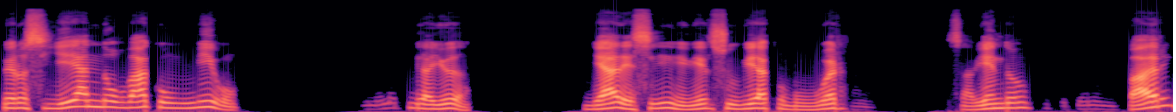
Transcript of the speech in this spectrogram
Pero si ella no va conmigo, no me pide ayuda, ya decide vivir su vida como huérfano, sabiendo que tiene un padre.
